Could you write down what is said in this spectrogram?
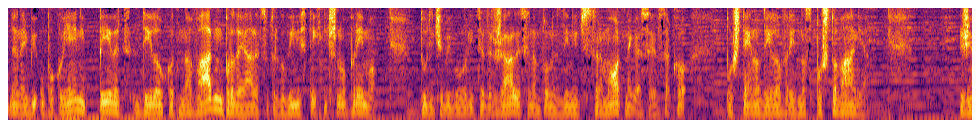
da naj bi upokojeni pevec delal kot navaden prodajalec v trgovini s tehnično opremo. Tudi če bi govorice držale, se nam to ne zdi nič sramotnega, saj je vsako pošteno delo vredno spoštovanja. Že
